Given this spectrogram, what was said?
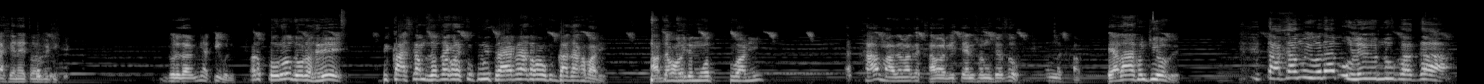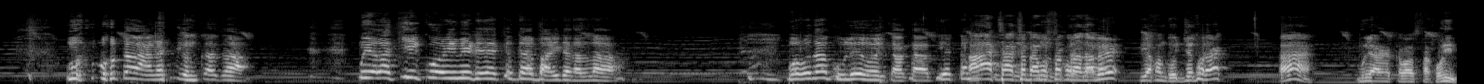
আসে নাই তোমার বেটিকে। ধরে যাবি আর কি করি? আরে তোরও দৌড় হে তুই কাজ কাম যত করো তুমি প্রায় প্রায় দেখো গাঁজা খাবারি। আর দেখো ওই যে মদ তুয়ানি। খাও মাঝে মাঝে খাওয়ার কি টেনশন উঠে তো খাও। এলা এখন কি হবে? কাকা মুই বোধ ভুলে গেলু কাকা। বউটা আনা দিও কাকা। মুই এলা কি করিবি রে? কাকা বাড়িটা গাল্লা মোর ভুলে হয়, কাকা। তুই একটা আচ্ছা আচ্ছা ব্যবস্থা করা যাবে। তুই এখন ধৈর্য ধরে হ্যাঁ মুই আর একটা ব্যবস্থা করিম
